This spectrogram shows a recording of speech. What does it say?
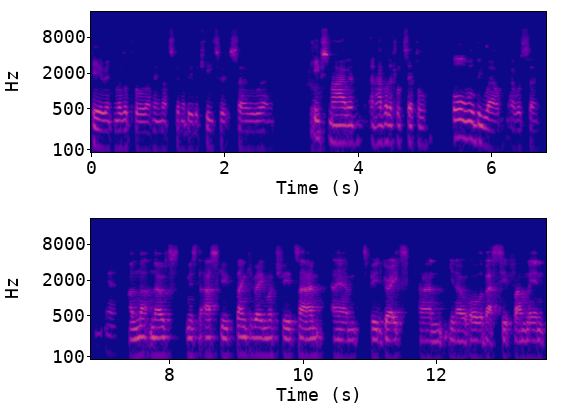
here in Liverpool. I think that's going to be the key to it. So uh, cool. keep smiling and have a little tipple. All will be well, I would say. Yeah. On that note, Mr. Askew, thank you very much for your time. Um, it's been great, and you know all the best to your family and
